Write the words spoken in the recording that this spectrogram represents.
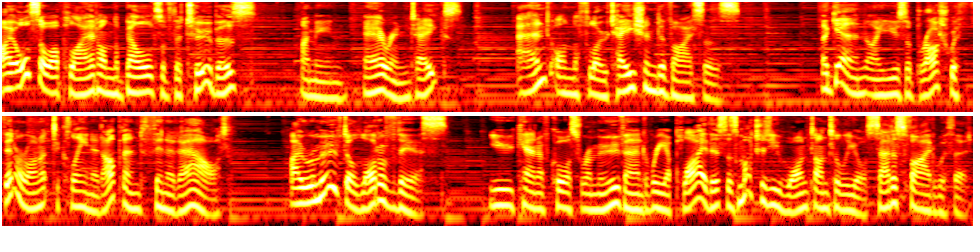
I also apply it on the bells of the tubers, I mean air intakes, and on the flotation devices. Again, I use a brush with thinner on it to clean it up and thin it out. I removed a lot of this. You can of course remove and reapply this as much as you want until you're satisfied with it.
